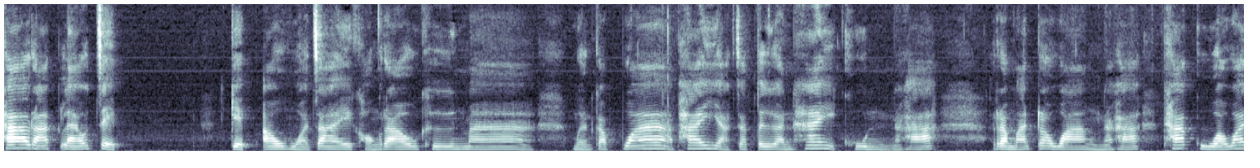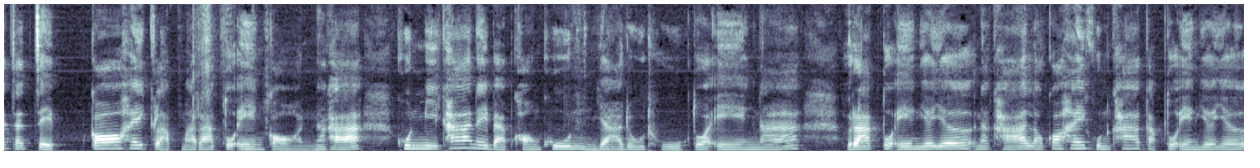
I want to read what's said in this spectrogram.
ถ้ารักแล้วเจ็บ เก็บเอาหัวใจของเราคืนมา เหมือนกับว่าไพ่อยากจะเตือนให้คุณนะคะ ระมัดระวังนะคะ ถ้ากลัวว่าจะเจ็บก็ให้กลับมารักตัวเองก่อนนะคะ คุณมีค่าในแบบของคุณ อย่าดูถูกตัวเองนะ รักตัวเองเยอะๆนะคะ แล้วก็ให้คุณค่ากับตัวเองเยอะ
